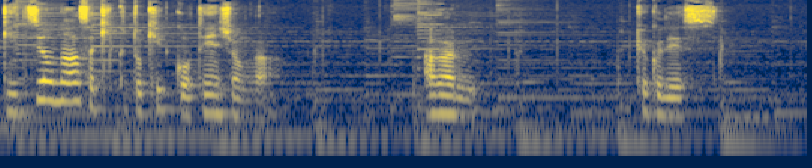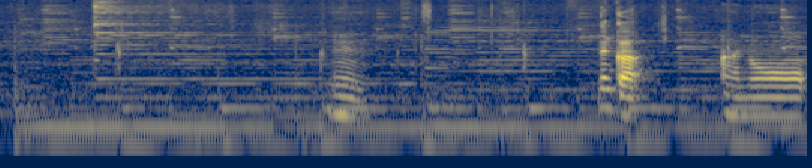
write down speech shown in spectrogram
月曜の朝聴くと結構テンションが上がる曲です。うん。なんかあの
